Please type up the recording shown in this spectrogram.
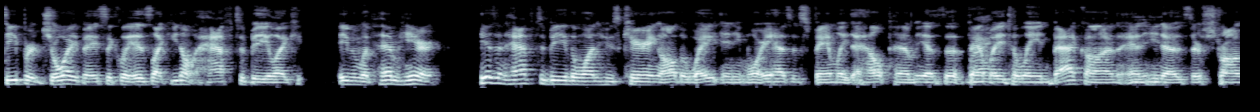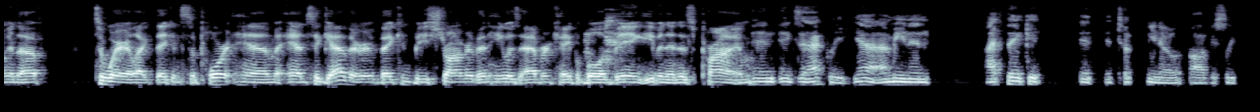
deeper joy basically is like you don't have to be like even with him here he doesn't have to be the one who's carrying all the weight anymore. He has his family to help him. He has the family to lean back on, and he Mhm. knows they're strong enough to where like they can support him, and together they can be stronger than he was ever capable of being, even in his prime. And exactly, yeah. I mean, and I think it, it, it took, you know, obviously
